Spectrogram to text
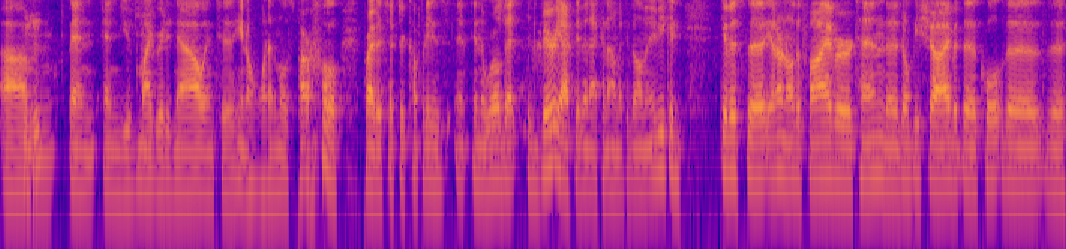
um, mm-hmm. and and you've migrated now into you know one of the most powerful private sector companies in, in, the world that is very active in economic development. Maybe you could give us the I don't know the five or ten. The, don't be shy, but the the the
